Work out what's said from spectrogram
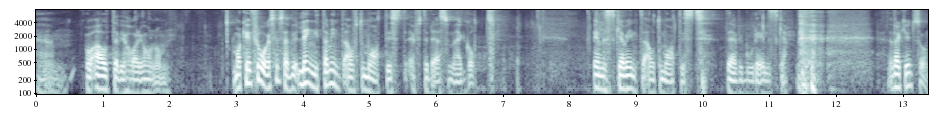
Ehm, och allt det vi har i honom. Man kan ju fråga sig, så här, längtar vi inte automatiskt efter det som är gott? älskar vi inte automatiskt det vi borde älska. det verkar ju inte så.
